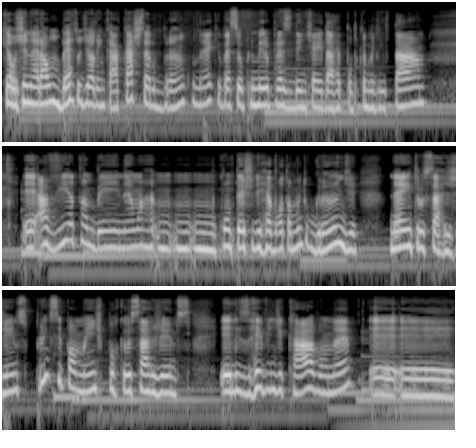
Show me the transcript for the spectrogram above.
que é o general Humberto de Alencar Castelo Branco, né, que vai ser o primeiro presidente aí da República Militar. É, havia também né, uma, um, um, contexto de revolta muito grande né, entre os sargentos, principalmente porque os sargentos eles reivindicavam né, é,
